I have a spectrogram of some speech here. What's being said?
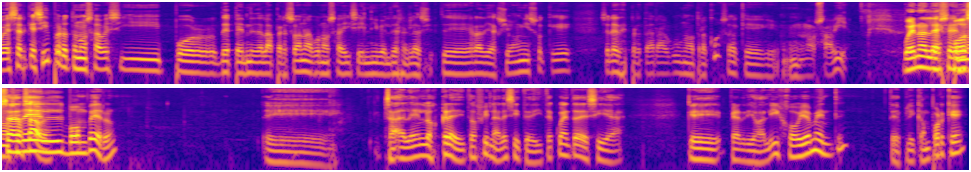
Puede ser que sí, pero tú no sabes si por depende de la persona, vos no sabes si el nivel de, radiación hizo que se le despertara alguna otra cosa que no sabía. Bueno, la Entonces, no esposa sabe. del bombero eh, sale en los créditos finales, si te diste cuenta, decía que perdió al hijo, obviamente. Te explican por qué.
